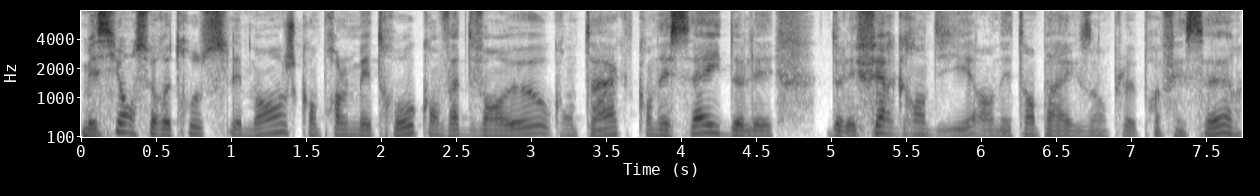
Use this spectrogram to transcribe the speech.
Mais si on se retrousse les manches, qu'on prend le métro, qu'on va devant eux au contact, qu'on essaye de les, de les faire grandir en étant par exemple professeur,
